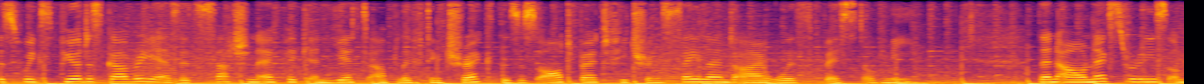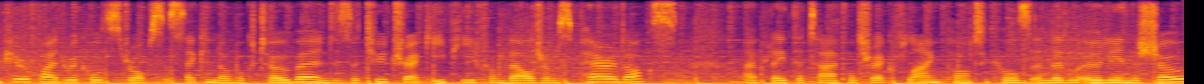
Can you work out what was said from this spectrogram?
This week's Pure Discovery, as it's such an epic and yet uplifting track, this is Artbat featuring Sailor and I with Best of Me. Then our next release on Purified Records drops the 2nd of October and is a two track EP from Belgium's Paradox. I played the title track Flying Particles a little early in the show,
